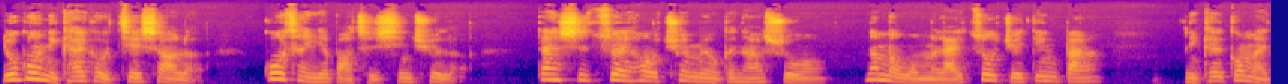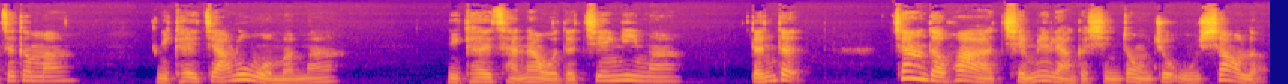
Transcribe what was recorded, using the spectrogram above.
如果你开口介绍了，过程也保持兴趣了，但是最后却没有跟他说，那么我们来做决定吧。你可以购买这个吗？你可以加入我们吗？你可以采纳我的建议吗？等等。这样的话，前面两个行动就无效了，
